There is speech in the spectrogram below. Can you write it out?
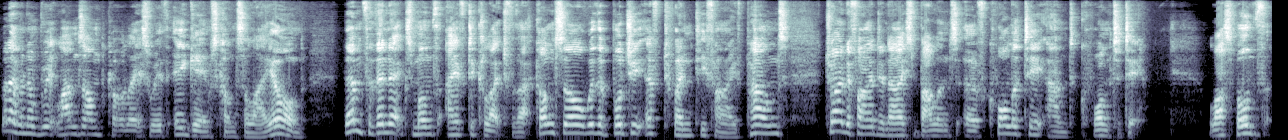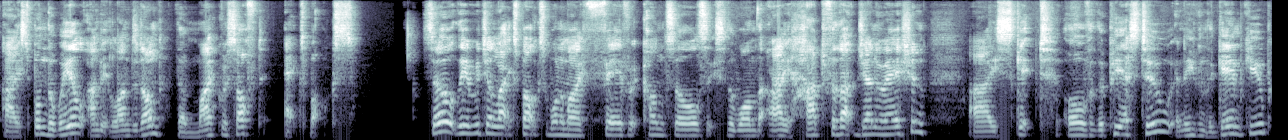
Whatever number it lands on correlates with a games console I own. Then for the next month, I have to collect for that console with a budget of £25, trying to find a nice balance of quality and quantity. Last month, I spun the wheel and it landed on the Microsoft Xbox. So, the original Xbox, one of my favourite consoles, it's the one that I had for that generation. I skipped over the PS2 and even the GameCube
